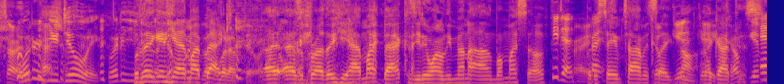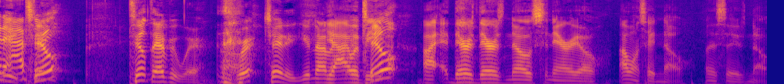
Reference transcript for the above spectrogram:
Sorry, what are you doing? What are you Well, then again, he had my back. what I'm doing. I- As a brother, he had my back because he didn't want to leave me on the island by myself. He did. Right. But at the same time, it's Come like, get- no, hey, I got this. And after- tilt, tilt everywhere. Brett, Cheney, you're not. Yeah, a, I would be. tilt. I, there, there's no scenario. I won't say no. Let's say there's no.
